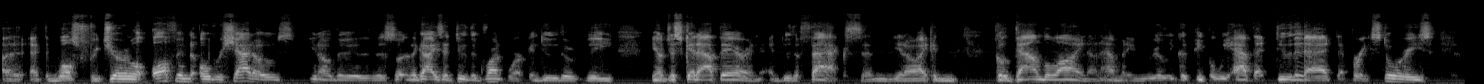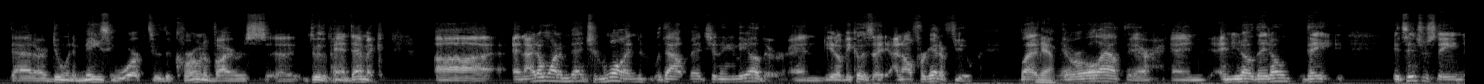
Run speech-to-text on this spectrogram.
uh, at the Wall Street Journal often overshadows, you know, the the, the guys that do the grunt work and do the the, you know, just get out there and, and do the facts. And you know, I can go down the line on how many really good people we have that do that, that break stories, that are doing amazing work through the coronavirus, uh, through the pandemic. Uh, and I don't want to mention one without mentioning the other, and you know, because I, and I'll forget a few, but yeah. they're all out there, and and you know, they don't they it's interesting.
